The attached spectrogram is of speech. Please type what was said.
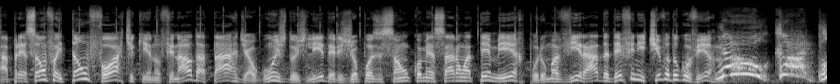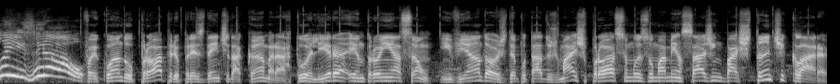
A pressão foi tão forte que, no final da tarde, alguns dos líderes de oposição começaram a temer por uma virada definitiva do governo. No, God, please, no! Foi quando o próprio presidente da Câmara, Arthur Lira, entrou em ação, enviando aos deputados mais próximos uma mensagem bastante clara.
